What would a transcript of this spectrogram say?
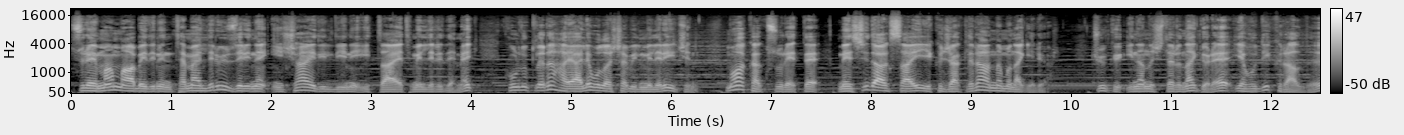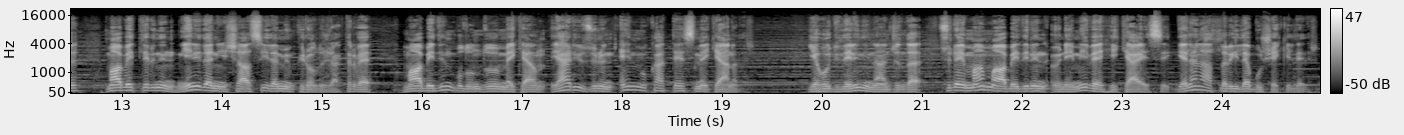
Süleyman Mabedi'nin temelleri üzerine inşa edildiğini iddia etmeleri demek, kurdukları hayale ulaşabilmeleri için muhakkak surette Mescid-i Aksa'yı yıkacakları anlamına geliyor. Çünkü inanışlarına göre Yahudi krallığı mabetlerinin yeniden inşasıyla mümkün olacaktır ve mabedin bulunduğu mekan yeryüzünün en mukaddes mekanıdır. Yahudilerin inancında Süleyman Mabedi'nin önemi ve hikayesi gelen hatlarıyla bu şekildedir.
